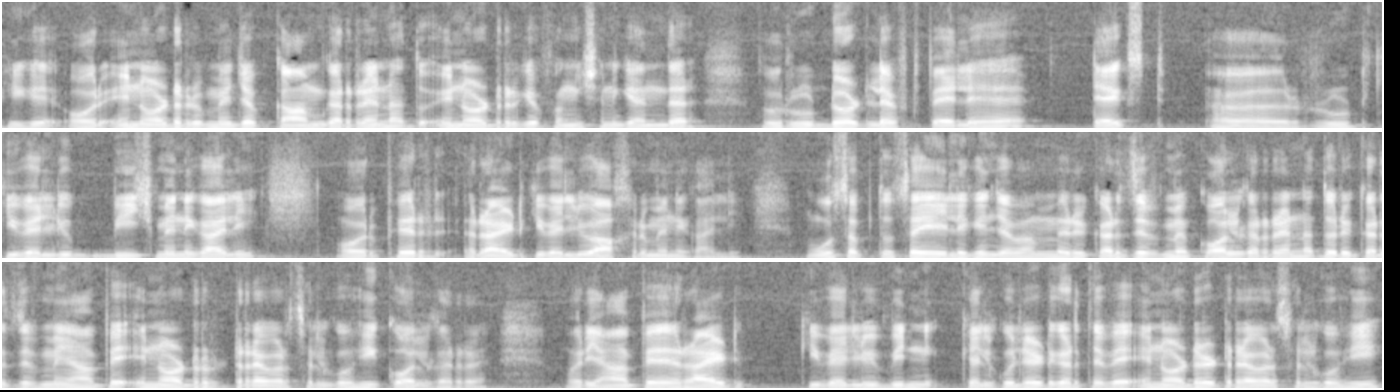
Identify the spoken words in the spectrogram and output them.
ठीक है? और इन ऑर्डर में जब काम कर रहे हैं ना तो इन ऑर्डर के फ़ंक्शन के अंदर रूट डॉट लेफ़्ट पहले है टेक्स्ट रूट की वैल्यू बीच में निकाली और फिर राइट की वैल्यू आखिर में निकाली। वो सब तो सही है, लेकिन जब हम रिकर्सिव में कॉल कर रहे हैं ना तो रिकर्सिव में यहाँ पे इन ऑर्डर ट्रेवर्सल को ही कॉल कर रहे हैं। और यहाँ पे राइट की वैल्यू भी कैलकुलेट करते हुए इन ऑर्डर ट्रेवर्सल को ही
